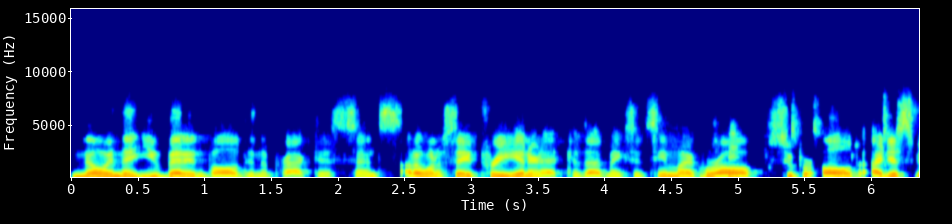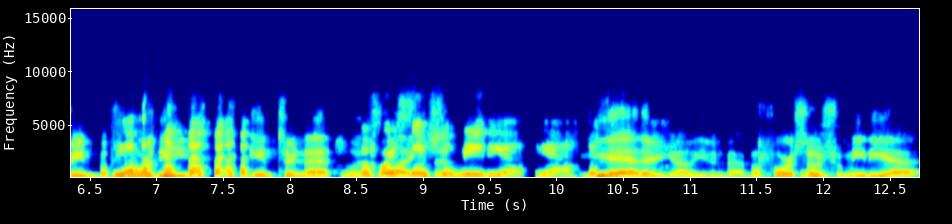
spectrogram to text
knowing that you've been involved in the practice since I don't want to say pre-internet because that makes it seem like we're all super old. I just mean before yeah. the internet was before like social the, media. Yeah. yeah, there you go. Even better. Before social media,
